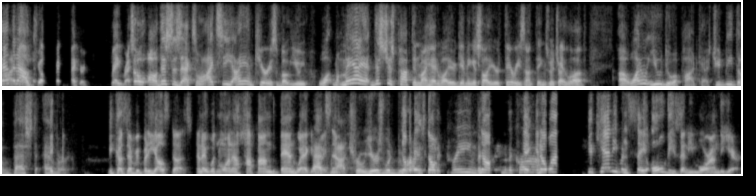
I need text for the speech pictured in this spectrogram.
Send it out, Joe. Great record. Great record. So, oh, this is excellent. I see. I am curious about you. What may I? This just popped in my head while you're giving us all your theories on things, which I love. Uh, why don't you do a podcast? You'd be the best ever. Because everybody else does, and I wouldn't want to hop on the bandwagon That's right now. not true. Yours would be No, rise it's- to no, the cream, the no. cream of the crop. you know what? You can't even say oldies anymore on the air.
